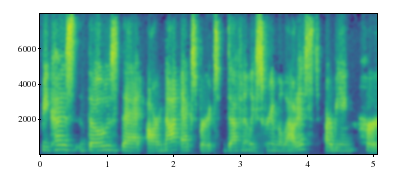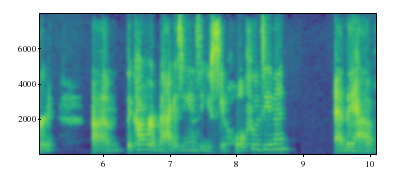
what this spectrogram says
because those that are not experts definitely scream the loudest are being heard, um, the cover of magazines that you see at Whole Foods, even and they have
